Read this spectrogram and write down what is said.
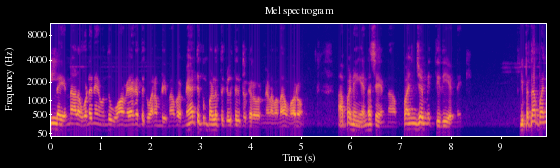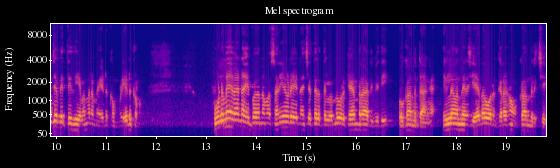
இல்லை என்னால உடனே வந்து உன் வேகத்துக்கு வர முடியுமா? அப்ப மேட்டுக்கும் பள்ளத்துக்கு இழுத்துக்கிட்டு இருக்கிற ஒரு நிலைமை தான் வரும். அப்ப நீங்க என்ன செய்யணும்னா பஞ்சமி திதி அன்னைக்கு. இப்பதான் பஞ்சமி திதியை வந்து நம்ம எடுக்க முடியும் எடுக்கணும். ஒண்ணுமே வேண்டாம். இப்ப நம்ம சனியோடைய நட்சத்திரத்தில் வந்து ஒரு கேந்திராதிபதி உட்கார்ந்துட்டாங்க. இல்ல வந்து என்ன ஏதோ ஒரு கிரகம் உட்கார்ந்துருச்சு.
